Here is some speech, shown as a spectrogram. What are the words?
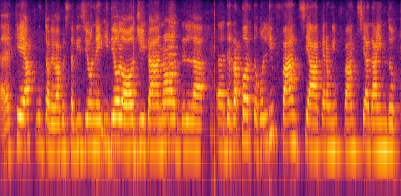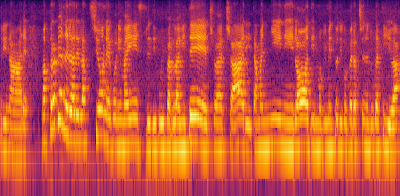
eh, che appunto aveva questa visione ideologica no, del, eh, del, rapporto con l'infanzia, che era un'infanzia da indottrinare. Ma proprio nella relazione con i maestri di cui parlavi te, cioè Ciari, Tamagnini, Lodi, il movimento di cooperazione educativa,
